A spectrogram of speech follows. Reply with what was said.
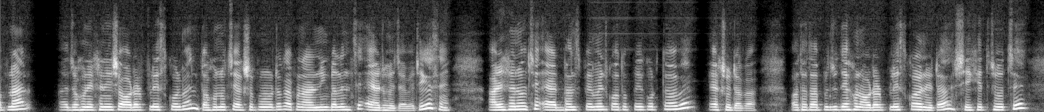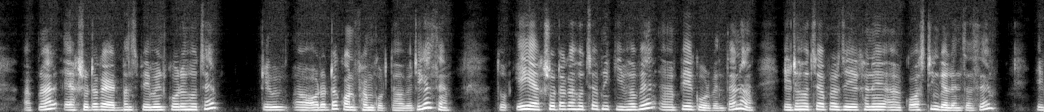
আপনার যখন এখানে এসে অর্ডার প্লেস করবেন, তখন হচ্ছে একশো পনেরো টাকা আপনার আর্নিং ব্যালেন্সে অ্যাড হয়ে যাবে, ঠিক আছে? আর এখানে হচ্ছে অ্যাডভান্স পেমেন্ট কত পে করতে হবে? একশো টাকা। অর্থাৎ আপনি যদি এখন অর্ডার প্লেস করেন এটা, সেক্ষেত্রে হচ্ছে আপনার একশো টাকা অ্যাডভান্স পেমেন্ট করে হচ্ছে অর্ডারটা কনফার্ম করতে হবে, ঠিক আছে? তো এই একশো টাকা হচ্ছে আপনি কীভাবে পে করবেন, তাই না? এটা হচ্ছে আপনার যে এখানে কস্টিং ব্যালেন্স আছে। এই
